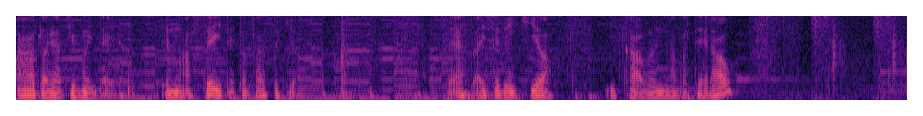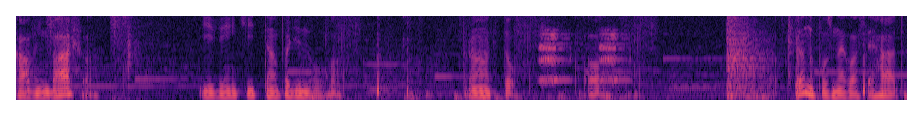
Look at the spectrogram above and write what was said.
Ah tá, já tive uma ideia. Ele não aceita, então faz isso aqui, ó. Certo? Aí você vem aqui, ó. E cava na lateral. Cava embaixo, ó. E vem aqui e tampa de novo, ó. Pronto. Ó. Eu não pus o negócio errado?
